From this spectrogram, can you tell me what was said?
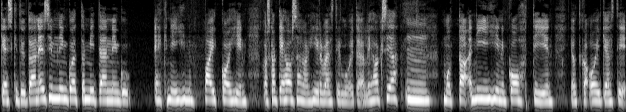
keskitytään esim. Niinku, että miten niinku ehkä niihin paikkoihin, koska kehossa on hirveästi luita ja lihaksia, Mm. mutta niihin kohtiin, jotka oikeasti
